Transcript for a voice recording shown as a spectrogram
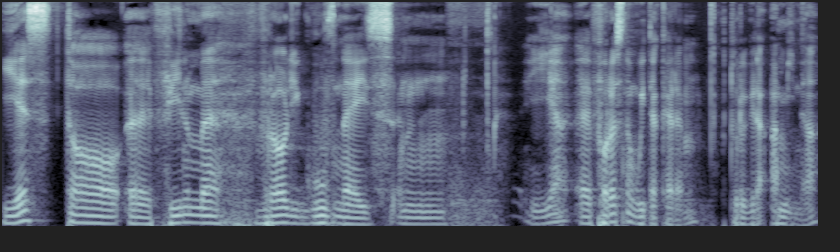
Jest to e, film w roli głównej z mm, ja, Forestem Whitakerem, który gra Amina,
